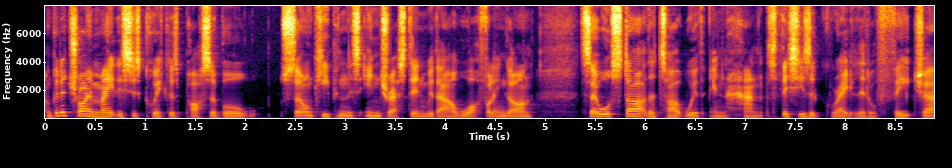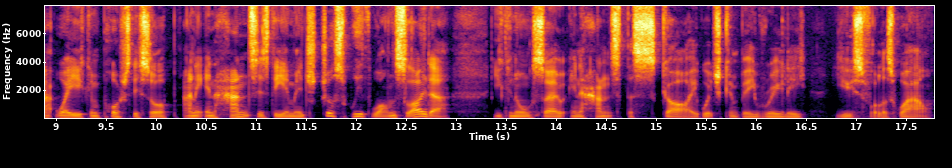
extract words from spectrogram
I'm going to try and make this as quick as possible so I'm keeping this interesting without waffling on. So we'll start at the top with enhance. This is a great little feature where you can push this up and it enhances the image just with one slider. You can also enhance the sky, which can be really useful as well.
